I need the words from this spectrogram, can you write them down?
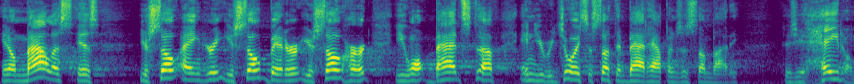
You know, malice is you're so angry, you're so bitter, you're so hurt, you want bad stuff, and you rejoice if something bad happens to somebody because you hate them.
